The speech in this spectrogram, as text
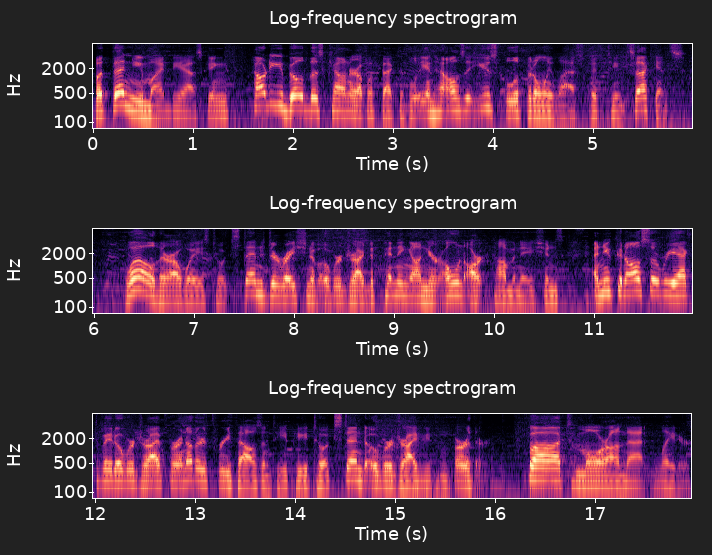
But then you might be asking, how do you build this counter up effectively and how is it useful if it only lasts 15 seconds? Well, there are ways to extend duration of Overdrive depending on your own art combinations, and you can also reactivate Overdrive for another 3000 TP to extend Overdrive even further. But more on that later.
